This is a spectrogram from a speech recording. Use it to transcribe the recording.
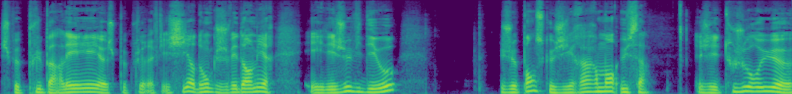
Je peux plus parler euh, je peux plus réfléchir donc je vais dormir. Et les jeux vidéo je pense que j'ai rarement eu ça. J'ai toujours eu euh,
